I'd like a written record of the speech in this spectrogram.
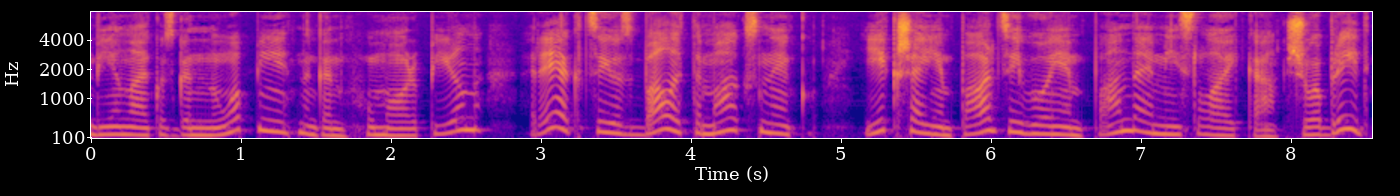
vienlaikus gan nopietna, gan humora pilna reakcija uz baleta mākslinieku iekšējiem pārdzīvojumiem pandēmijas laikā. Šobrīd,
